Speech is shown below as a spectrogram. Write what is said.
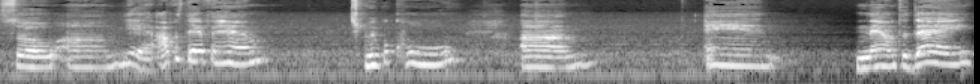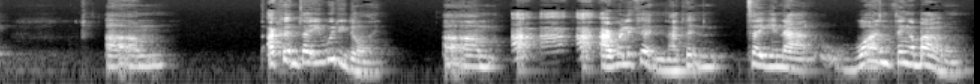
So um, yeah, I was there for him. We were cool. Um, and now today, um, I couldn't tell you what he doing. Um, I, I, I really couldn't. I couldn't tell you not one thing about him.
